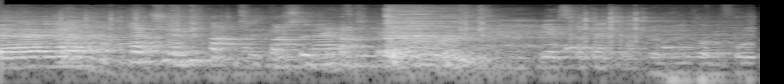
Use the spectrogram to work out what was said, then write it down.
yeah, yeah. yes, what I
